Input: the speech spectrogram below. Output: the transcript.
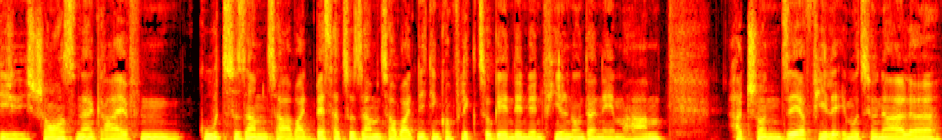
die Chancen ergreifen, gut zusammenzuarbeiten, besser zusammenzuarbeiten, nicht in Konflikt zu gehen, den wir in vielen Unternehmen haben hat schon sehr viele emotionale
